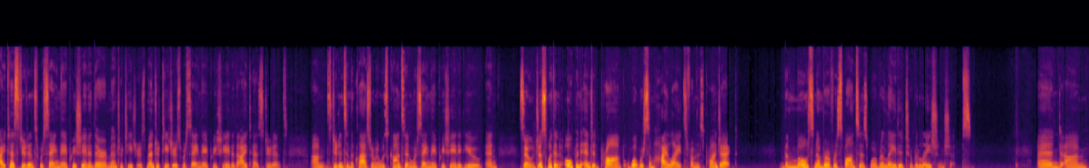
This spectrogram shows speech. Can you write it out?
ITESS students were saying they appreciated their mentor teachers. Mentor teachers were saying they appreciated the ITESS students. Um, students in the classroom in Wisconsin were saying they appreciated you. And so just with an open-ended prompt, what were some highlights from this project? The most number of responses were related to relationships. And um,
